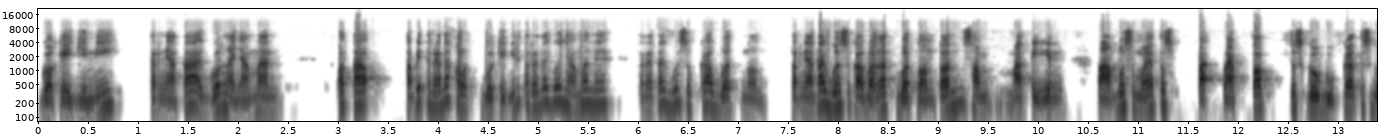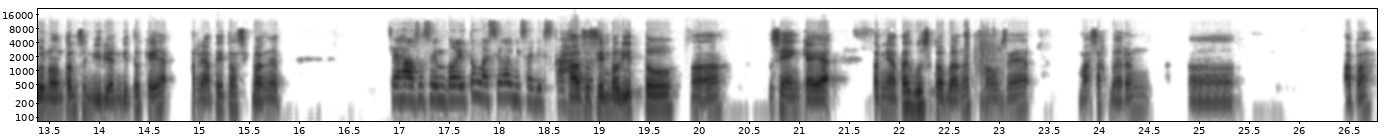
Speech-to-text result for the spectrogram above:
gue kayak gini ternyata gue nggak nyaman. Oh tahu tapi ternyata kalau gue kayak gini ternyata gue nyaman ya. Ternyata gue suka buat non ternyata gue suka banget buat nonton sam matiin lampu semuanya terus laptop terus gue buka terus gue nonton sendirian gitu kayak ternyata itu asik banget. Kayak hal sesimpel itu nggak sih lo bisa discuss? hal sesimpel itu Heeh. terus yang kayak ternyata gue suka banget kalau misalnya masak bareng eh, apa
